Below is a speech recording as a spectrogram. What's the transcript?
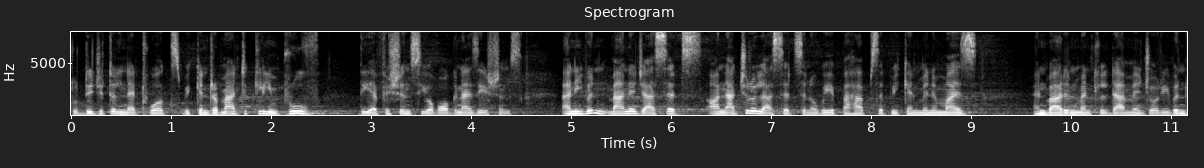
to digital networks. We can dramatically improve the efficiency of organizations and even manage assets, our natural assets in a way perhaps that we can minimize environmental damage or even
